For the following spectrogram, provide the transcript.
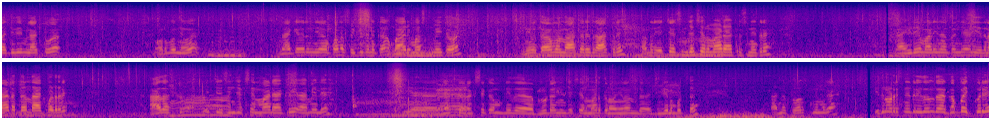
ಹದಿನೈದು ಮೇಲೆ ಹಾಕ್ತವೆ. ನೋಡ್ಬೋದು ನೀವು. ಹಾಕಿದ್ರಿಂದ ಏನಪ್ಪ ಅಂದ್ರೆ ಸುಗ್ಗಿ ತನಕ ಭಾರಿ ಮಸ್ತ್ ಮೇಯ್ತವ. ನೀವು ತಗೊಂಬಂದು ಹಾಕರಿದ್ರೆ ಹಾಕ್ರಿ. ಅಂದ್ರೆ ಎಚ್ ಎಸ್ ಇಂಜೆಕ್ಷನ್ ಮಾಡಿ ಹಾಕ್ರಿ ಸ್ನೇಹಿತರೆ. ನಾ ಇಡೇ ಮಾಡೀನಿ ಅಂತಂದೇಳಿ ಇದನ್ನ ಆಟ ತಂದು ಹಾಕ್ಬೇಡ್ರಿ. ಆದಷ್ಟು ಎಚ್ ಎಸ್ ಇಂಜೆಕ್ಷನ್ ಮಾಡಿ ಹಾಕ್ರಿ. ಆಮೇಲೆ ನೆಕ್ಸ್ಟ್ ರಕ್ಷಾ ಕಂಪ್ನಿದ ಬ್ಲೂಟನ್ ಇಂಜೆಕ್ಷನ್ ಮಾಡ್ತೀವಿ ನಾವು ಇನ್ನೊಂದು ದಿನ ಬಿಟ್ಟು. ಅದನ್ನ ತೋರಿಸ್ ನಿಮ್ಗೆ. ಇದು ನೋಡ್ರಿ ಸ್ನೇಹಿತರೆ, ಇದೊಂದು ಗಬ್ಬ ಐತೆ ಕುರಿ.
